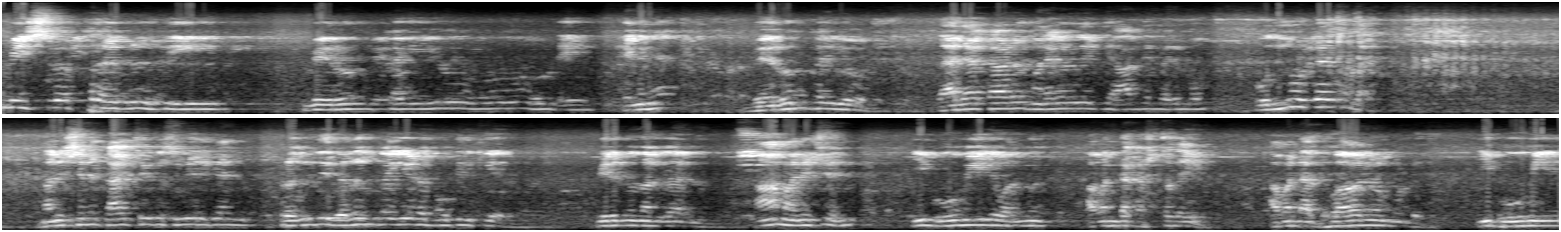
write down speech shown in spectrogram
വിശ്വപ്രകൃതി വെറും കൈയോടെ എങ്ങനെ? വെറും കൈയോടെ രാജാക്കാട് മലകളിലേക്ക് ആദ്യം വരുമ്പോൾ ഒന്നുമില്ലായിരുന്നതായി മനുഷ്യന് കാഴ്ചയൊക്കെ സ്വീകരിക്കാൻ പ്രകൃതി വെറും കൈയോടെ നോക്കിയിരിക്കുകയായിരുന്നു വിരുന്ന് നൽകാനും ആ മനുഷ്യൻ ഈ ഭൂമിയിൽ വന്ന് അവന്റെ കഷ്ടതയും അവന്റെ അധ്വാനവും കൊണ്ട് ഈ ഭൂമിയെ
